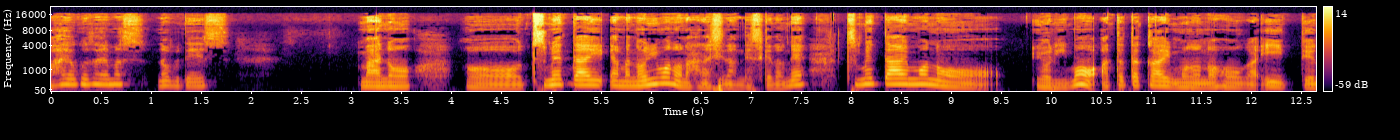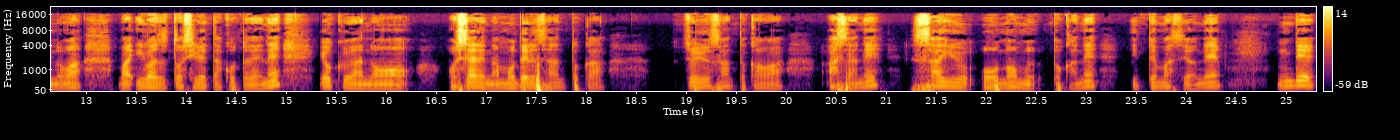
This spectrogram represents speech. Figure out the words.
おはようございます。のぶです。まあ、あの、冷たい、まあ、飲み物の話なんですけどね。冷たいものよりも温かいものの方がいいっていうのは、まあ、言わずと知れたことでね。よくあの、おしゃれなモデルさんとか、女優さんとかは朝ね、左右を飲むとかね、言ってますよね。で、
